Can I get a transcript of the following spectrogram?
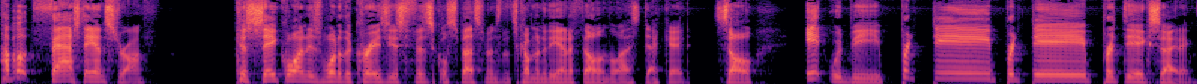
How about fast and strong? Because Saquon is one of the craziest physical specimens that's come into the NFL in the last decade. So it would be pretty, pretty, pretty exciting.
